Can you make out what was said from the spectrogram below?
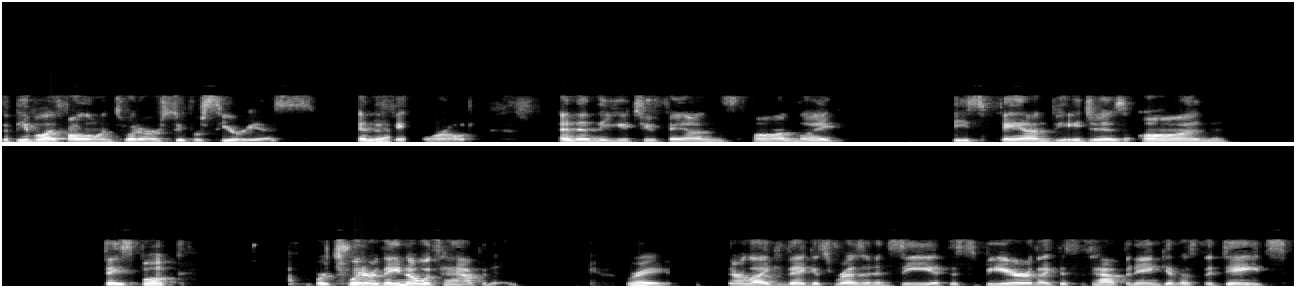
the people I follow on Twitter are super serious in the yeah. fan world. And then the U2 fans on like these fan pages on Facebook or Twitter, they know what's happening. Right. They're like Vegas residency at the Sphere, like this is happening, give us the dates,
